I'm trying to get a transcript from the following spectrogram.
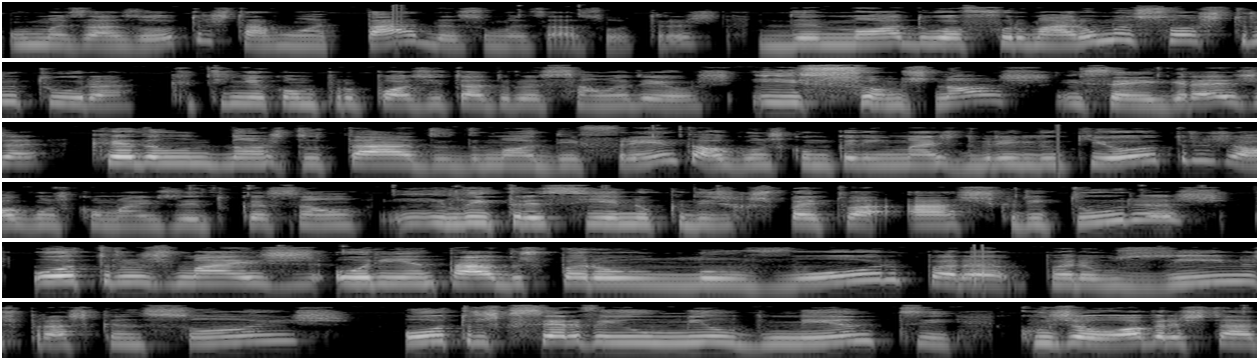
umas às outras, estavam atadas umas às outras, de modo a formar uma só estrutura que tinha como propósito a adoração a Deus. E isso somos nós, isso é a igreja, cada um de nós dotado de modo diferente, alguns com um bocadinho mais de brilho do que outros, alguns com mais educação e literacia no que diz respeito às escrituras, outros mais orientados para o louvor, para, para os hinos, para as canções outros que servem humildemente, cuja obra está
